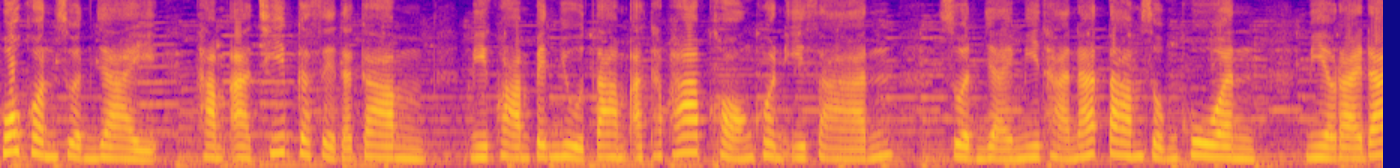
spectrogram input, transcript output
ผู้คนส่วนใหญ่ทำอาชีพเกษตรกรรม มีความเป็นอยู่ตามอัตภาพของคนอีสาน ส่วนใหญ่มีฐานะตามสมควร มีรายได้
